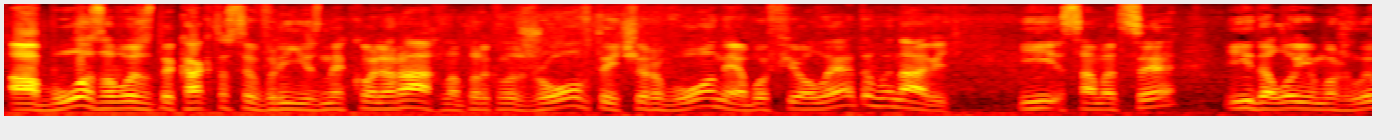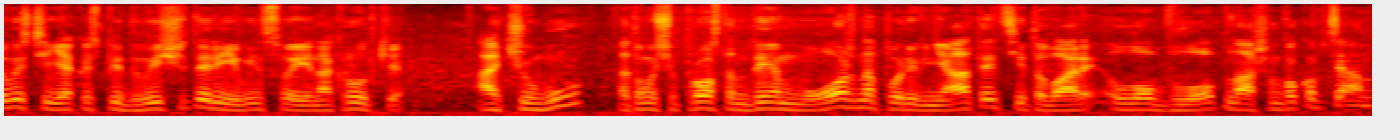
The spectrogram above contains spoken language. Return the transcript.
або завозити кактуси в різних кольорах, наприклад, жовтий, червоний або фіолетовий навіть. І саме це і дало їм можливості якось підвищити рівень своєї накрутки. А чому? А тому, що просто не можна порівняти ці товари лоб в лоб нашим покупцям.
